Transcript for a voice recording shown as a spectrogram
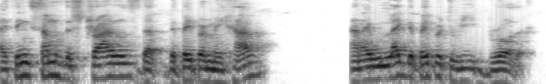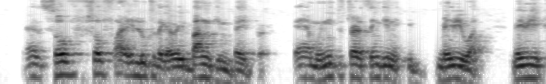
I think some of the struggles that the paper may have, and I would like the paper to be broader. And so, so far it looks like a banking paper, okay? and we need to start thinking maybe what, maybe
